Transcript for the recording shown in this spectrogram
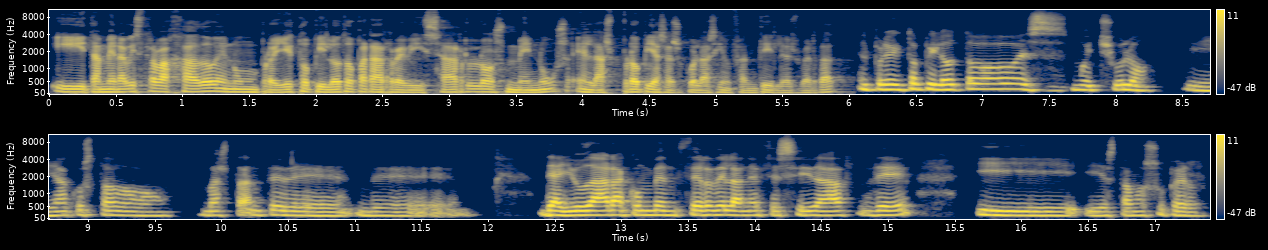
Y también habéis trabajado en un proyecto piloto para revisar los menús en las propias escuelas infantiles, ¿verdad? El proyecto piloto es muy chulo y ha costado bastante de, de, de ayudar a convencer de la necesidad de y, estamos súper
